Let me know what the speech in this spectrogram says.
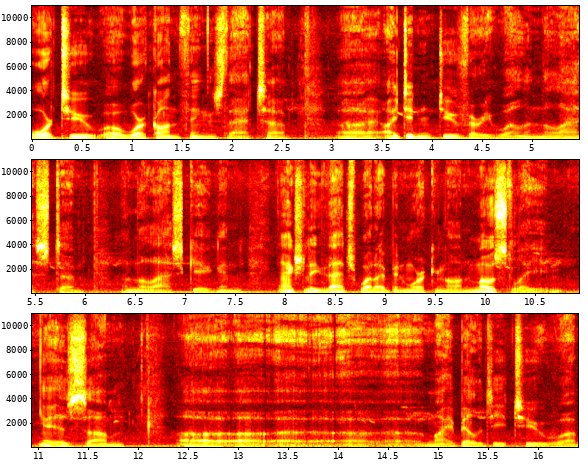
or to uh, work on things that. Uh, uh, I didn't do very well in the last um, in the last gig, and actually that's what I've been working on mostly is um, uh, uh, uh, my ability to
